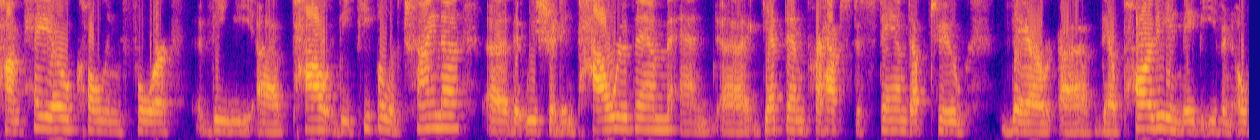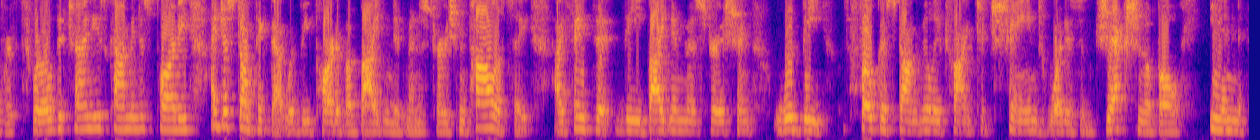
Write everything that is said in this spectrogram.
Pompeo calling for the uh, pow- the people of China uh, that we should empower them and uh, get them perhaps to stand up to their uh, their party and maybe even overthrow the Chinese Communist Party. I just don't think that would be part of a Biden administration policy. I think that the Biden administration would be focused on really trying to change what is objectionable in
